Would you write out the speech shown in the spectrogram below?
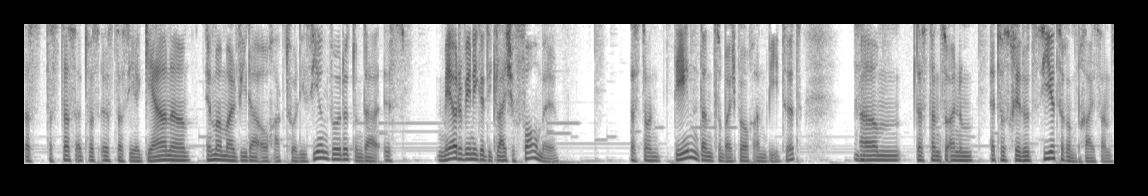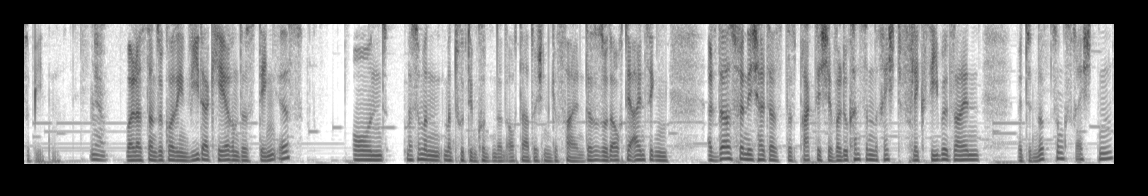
dass, dass das etwas ist, das ihr gerne immer mal wieder auch aktualisieren würdet und da ist mehr oder weniger die gleiche Formel, dass man denen dann zum Beispiel auch anbietet, mhm. ähm, das dann zu einem etwas reduzierteren Preis anzubieten. Ja. Weil das dann so quasi ein wiederkehrendes Ding ist und was man, man tut dem Kunden dann auch dadurch einen Gefallen. Das ist so auch der einzigen, also das finde ich halt das, das Praktische, weil du kannst dann recht flexibel sein mit den Nutzungsrechten.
